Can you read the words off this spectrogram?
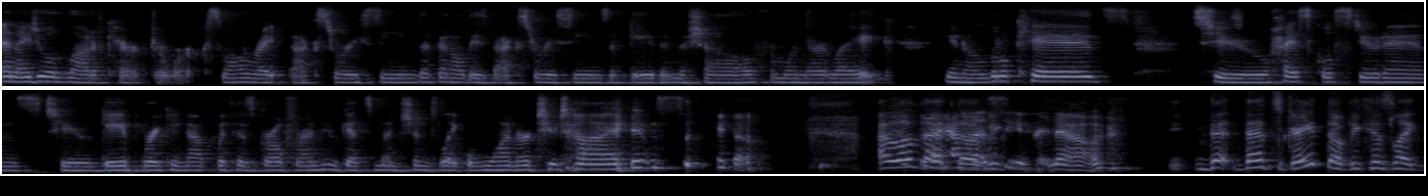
and I do a lot of character work. So I'll write backstory scenes. I've got all these backstory scenes of Gabe and Michelle from when they're like, you know, little kids to high school students to Gabe breaking up with his girlfriend who gets mentioned like one or two times. you know, I love I that have though. that be- scene right now. that that's great though because like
